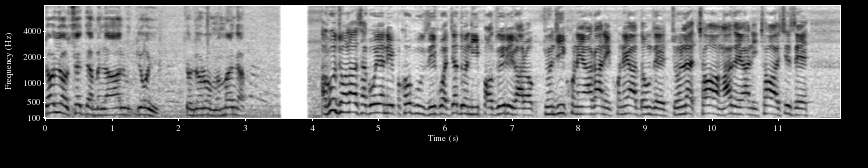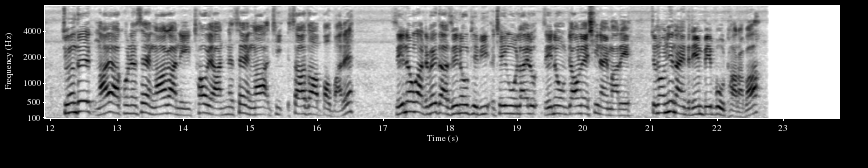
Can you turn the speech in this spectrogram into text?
တော့ရောက်ဆက်တယ်မလားလို့ပြောရင် ကျွန်တော်တို့မမှန်တာဘူးအခုဇွန်လ19ရက်နေ့ပခုတ်ကူဈေးကွက်ကြက်သွန်နီပေါက်သွေးတွေကတော့ဂျွန်ကြီး900ကနေ930ဂျွန်လက်650ကနေ680ဂျွန်သေး985ကနေ625အထိအစားအစားပေါက်ပါတယ်ဈေးနှုန်းကတပိတ်တာဈေးနှုန်းဖြစ်ပြီးအချိန်ကိုလိုက်လို့ဈေးနှုန်းအပြောင်းလဲရှိနိုင်ပါတယ်ကျွန်တော်မြင့်နိုင်သတင်းပေးပို့ထားတာပါ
